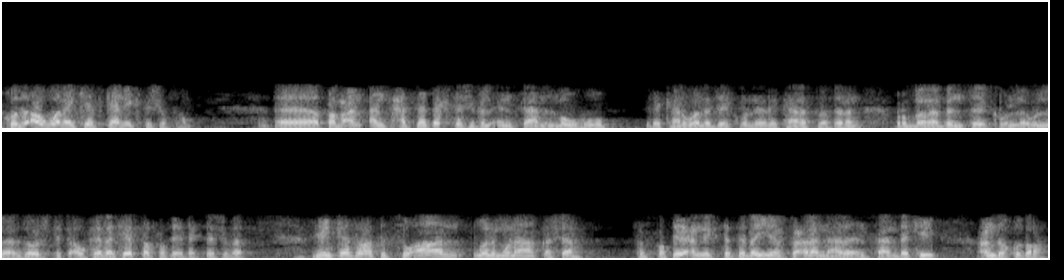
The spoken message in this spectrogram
خذ أولا كيف كان يكتشفهم؟ طبعا أنت حتى تكتشف الإنسان الموهوب إذا كان ولدك ولا إذا كانت مثلا ربما بنتك ولا, ولا زوجتك أو كذا كيف تستطيع تكتشفه؟ من كثرة السؤال والمناقشة تستطيع أنك تتبين فعلا أن هذا إنسان ذكي عنده قدرات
